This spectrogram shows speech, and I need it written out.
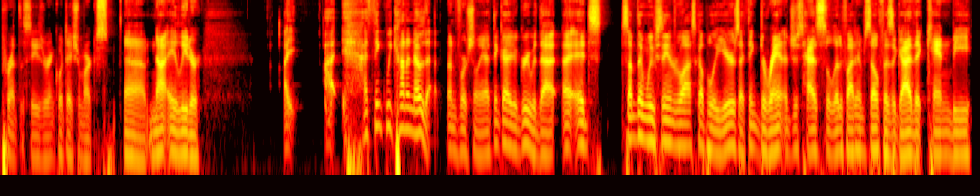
parentheses or in quotation marks, uh, not a leader. I I I think we kind of know that. Unfortunately, I think I agree with that. Uh, it's something we've seen in the last couple of years. I think Durant just has solidified himself as a guy that can be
